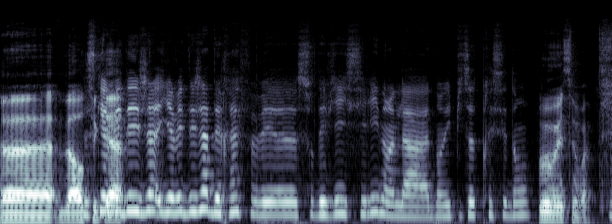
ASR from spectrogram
Euh, mais en Parce tout qu'il y, cas, avait déjà, il y avait déjà des refs euh, sur des vieilles séries dans la dans l'épisode précédent. oui, oui, c'est vrai. Mm.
